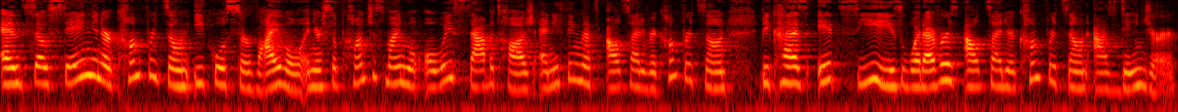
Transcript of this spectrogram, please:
And so staying in your comfort zone equals survival, and your subconscious mind will always sabotage anything that's outside of your comfort zone because it sees whatever is outside your comfort zone as danger.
